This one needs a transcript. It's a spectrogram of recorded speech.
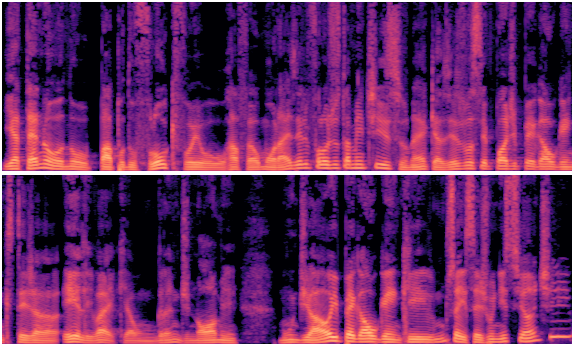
E até no, no papo do Flow, que foi o Rafael Moraes, ele falou justamente isso, né? Que às vezes você pode pegar alguém que esteja. Ele, vai, que é um grande nome mundial e pegar alguém que, não sei, seja um iniciante e,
